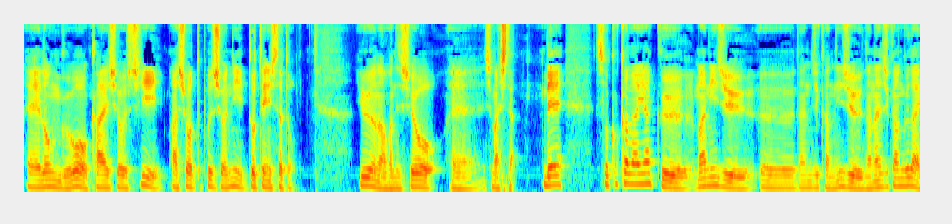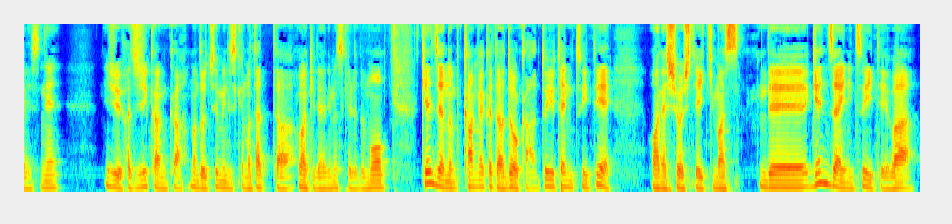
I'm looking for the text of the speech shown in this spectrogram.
えーロングを解消し、まあ、ショートポジションに土転したというようなお話を、えーしました。で、そこから約、まあ、20、何時間、27時間ぐらいですね。28時間か、まあ、どっちでもいいんですけど、ま、経ったわけでありますけれども、現在の考え方はどうかという点についてお話をしていきます。で、現在については、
